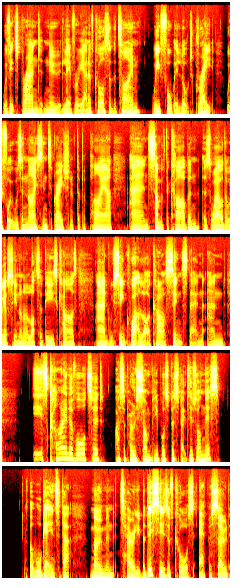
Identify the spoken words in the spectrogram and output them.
with its brand new livery. And of course, at the time, we thought it looked great. We thought it was a nice integration of the papaya and some of the carbon as well that we have seen on a lot of these cars. And we've seen quite a lot of cars since then. And it's kind of altered, I suppose, some people's perspectives on this. But we'll get into that momentarily. But this is, of course, episode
